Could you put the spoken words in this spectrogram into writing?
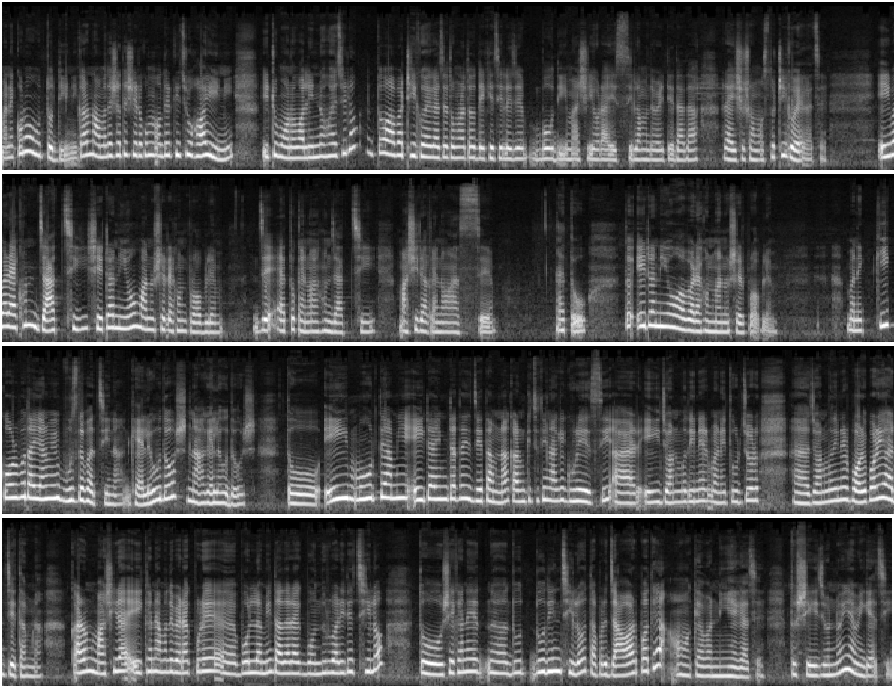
মানে কোনো উত্তর দিইনি। কারণ আমাদের সাথে সেরকম ওদের কিছু হয়ইনি। একটু মনোমালিন্য হয়েছিল, তো আবার ঠিক হয়ে গেছে। তোমরা তো দেখেছিলে যে বৌদি, মাসি ওরা এসেছিল আমাদের বাড়িতে দাদারা এসে সমস্ত ঠিক হয়ে গেছে। এইবার এখন যাচ্ছি, সেটা নিয়েও মানুষের এখন প্রবলেম যে এত কেন এখন যাচ্ছি, মাসিরা কেন আসছে, এত। তো এটা নিয়েও আবার এখন মানুষের প্রবলেম মানে কি করব তাই আমি বুঝতে পারছি না। গেলেও দোষ, না গেলেও দোষ। তো এই মুহূর্তে আমি এই টাইমটাতে যেতাম না, কারণ কিছুদিন আগে ঘুরে এসেছি আর এই জন্মদিনের মানে তুর্যর জন্মদিনের পরে পরেই আর যেতাম না। কারণ মাসিরা এইখানে আমাদের ব্যারাকপুরে বললামই, দাদার এক বন্ধুর বাড়িতে ছিল। তো সেখানে দু, দুদিন ছিল, তারপরে যাওয়ার পথে আমাকে আবার নিয়ে গেছে। তো সেই জন্যই আমি গেছি।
